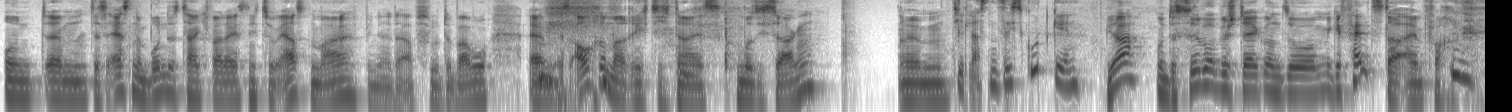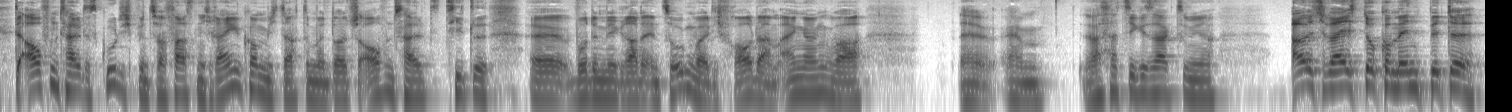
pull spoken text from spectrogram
Und ähm, das Essen im Bundestag, ich war da jetzt nicht zum ersten Mal, bin ja der absolute Babo, ähm, ist auch immer richtig nice, muss ich sagen. Ähm, Die lassen sich's gut gehen. ja, und das Silberbesteck und so, mir gefällt's da einfach. Der Aufenthalt ist gut. Ich bin zwar fast nicht reingekommen. Ich dachte, mein deutscher Aufenthaltstitel äh, wurde mir gerade entzogen, weil die Frau da am Eingang war. Äh, ähm, was hat sie gesagt zu mir? Ausweisdokument bitte.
